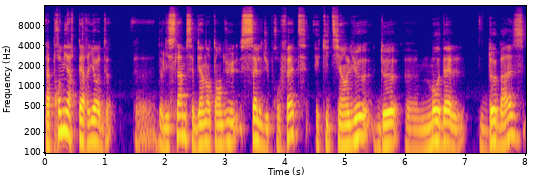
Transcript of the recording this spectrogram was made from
La première période euh, de l'islam, c'est bien entendu celle du prophète et qui tient lieu de euh, modèle de base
